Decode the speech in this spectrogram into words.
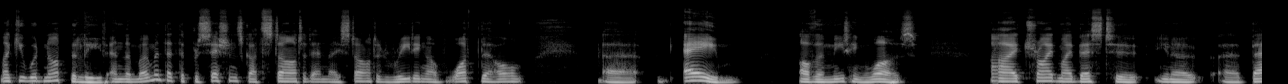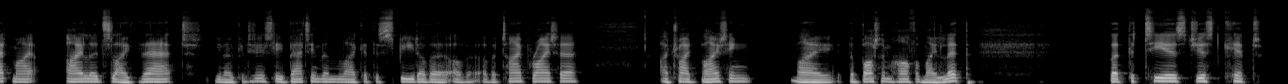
like you would not believe. And the moment that the processions got started and they started reading of what the whole uh, aim of the meeting was, I tried my best to, you know, uh, bat my eyelids like that, you know, continuously batting them like at the speed of a, of a, of a typewriter. I tried biting my the bottom half of my lip, but the tears just kept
